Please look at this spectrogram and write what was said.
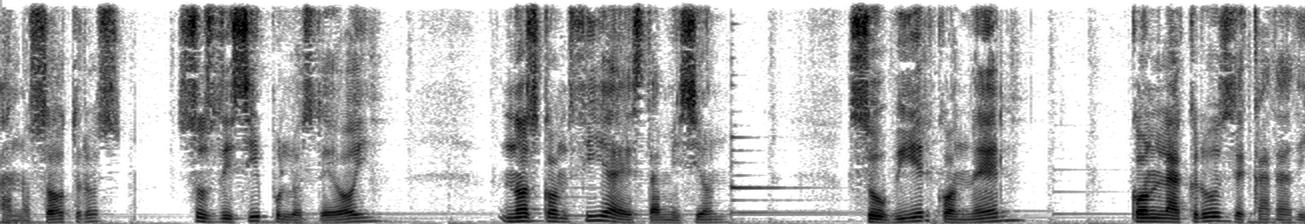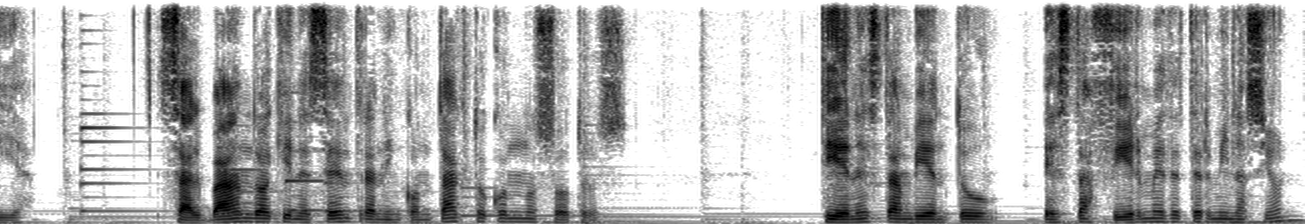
A nosotros, sus discípulos de hoy, nos confía esta misión subir con Él con la cruz de cada día, salvando a quienes entran en contacto con nosotros. ¿Tienes también tú esta firme determinación?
